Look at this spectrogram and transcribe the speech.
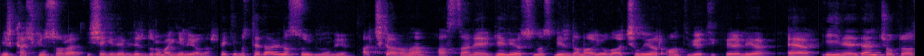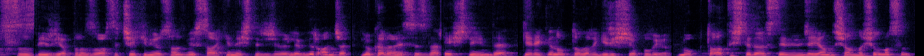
birkaç gün sonra işe gidebilir duruma geliyorlar. Peki bu tedavi nasıl uygulanıyor? Aç karnına hastaneye geliyorsunuz. Bir damar yolu açılıyor. Antibiyotik veriliyor. Eğer iğneden çok rahatsız bir yapınız varsa çekiniyorsanız bir sakinleştirici verilebilir. Ancak lokal anesteziler eşliğinde gerekli noktalara giriş yapılıyor. Nokta atış tedavisi denilince yanlış anlaşılmasın.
